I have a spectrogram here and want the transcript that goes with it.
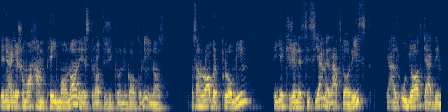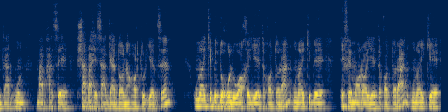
یعنی اگر شما هم پیمانان استراتژیک رو نگاه کنی ایناست. مثلا رابرت پلومین که یک ژنتیسین رفتاری است که از او یاد کردیم در اون مبحث شبح سرگردان آرتور ینسن. اونایی که به دوقلوها خیلی اعتقاد دارن اونایی که به اف اعتقاد دارن اونایی که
